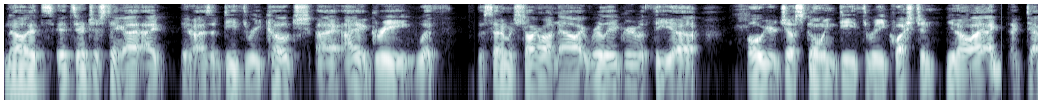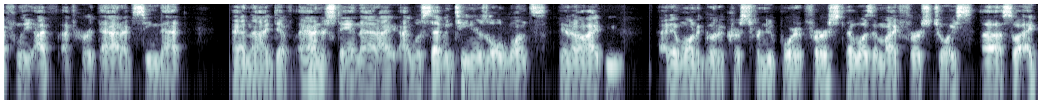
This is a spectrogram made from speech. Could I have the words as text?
no, it's it's interesting. I, I you know, as a D three coach, I, I agree with the sentiments you're talking about now. I really agree with the uh, oh, you're just going D three question. You know, I, I definitely I've I've heard that, I've seen that, and I definitely I understand that. I, I was 17 years old once. You know, I I didn't want to go to Christopher Newport at first. That wasn't my first choice. Uh, so I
